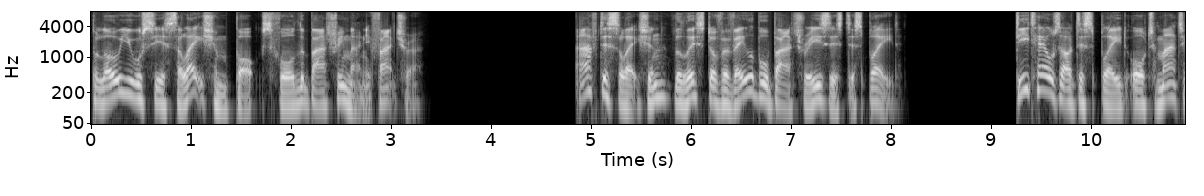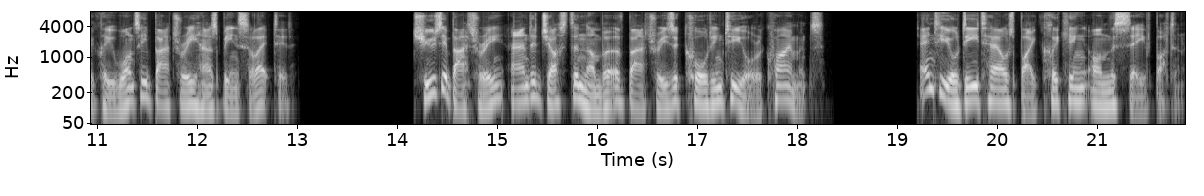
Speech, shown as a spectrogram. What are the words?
Below you will see a selection box for the battery manufacturer. After selection, the list of available batteries is displayed. Details are displayed automatically once a battery has been selected. Choose a battery and adjust the number of batteries according to your requirements. Enter your details by clicking on the Save button.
